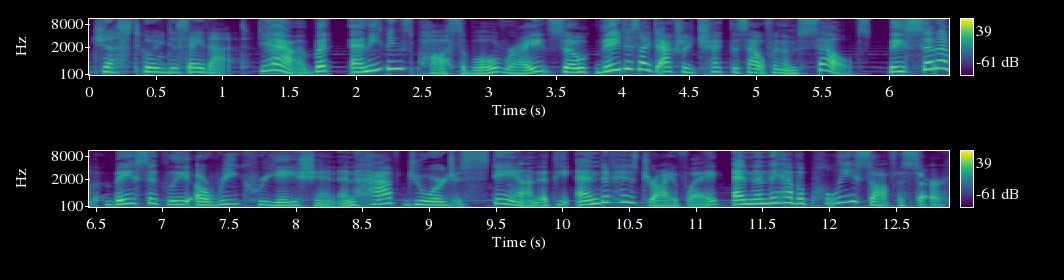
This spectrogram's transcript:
just going to say that. Yeah, but anything's possible, right? So they decide to actually check this out for themselves. They set up basically a recreation and have George stand at the end of his driveway, and then they have a police officer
